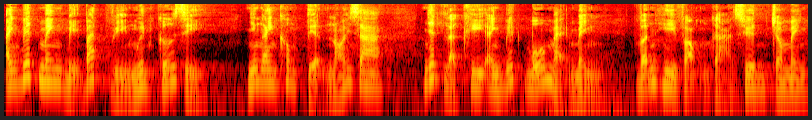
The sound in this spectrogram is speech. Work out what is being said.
Anh biết Minh bị bắt vì nguyên cớ gì, nhưng anh không tiện nói ra, nhất là khi anh biết bố mẹ mình vẫn hy vọng gả duyên cho Minh.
